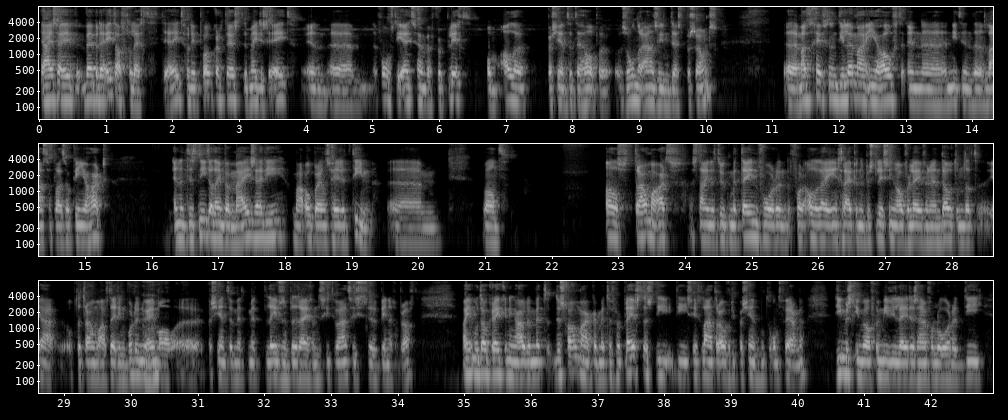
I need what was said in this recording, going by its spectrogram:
Ja, hij zei, we hebben de eet afgelegd. De eet van Hippocrates, de medische eet. En ehm, volgens die eet zijn we verplicht om alle patiënten te helpen zonder aanzien des persoons. Uh, maar het geeft een dilemma in je hoofd en uh, niet in de laatste plaats ook in je hart. En het is niet alleen bij mij, zei hij, maar ook bij ons hele team. Um, want als traumaarts sta je natuurlijk meteen voor, een, voor allerlei ingrijpende beslissingen over leven en dood. Omdat ja, op de traumaafdeling worden nu mhm. eenmaal uh, patiënten met, met levensbedreigende situaties binnengebracht. Maar je moet ook rekening houden met de schoonmaker, met de verpleegsters die, die zich later over die patiënt moeten ontfermen. Die misschien wel familieleden zijn verloren, die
